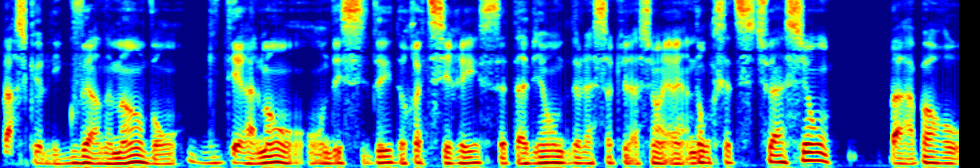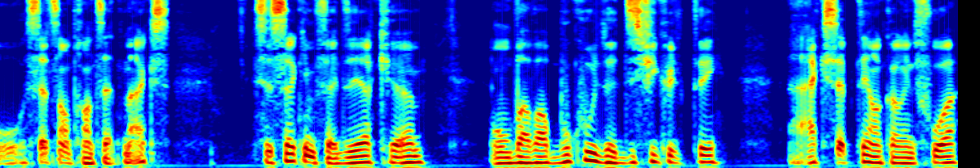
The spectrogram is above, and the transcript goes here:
parce que les gouvernements vont littéralement ont décidé de retirer cet avion de la circulation aérienne. Donc cette situation par rapport au 737 Max, c'est ça qui me fait dire que on va avoir beaucoup de difficultés à accepter encore une fois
